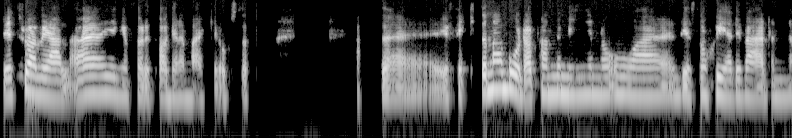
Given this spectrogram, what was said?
Det tror jag vi alla egenföretagare märker också. Att, att eh, effekterna både av pandemin och eh, det som sker i världen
